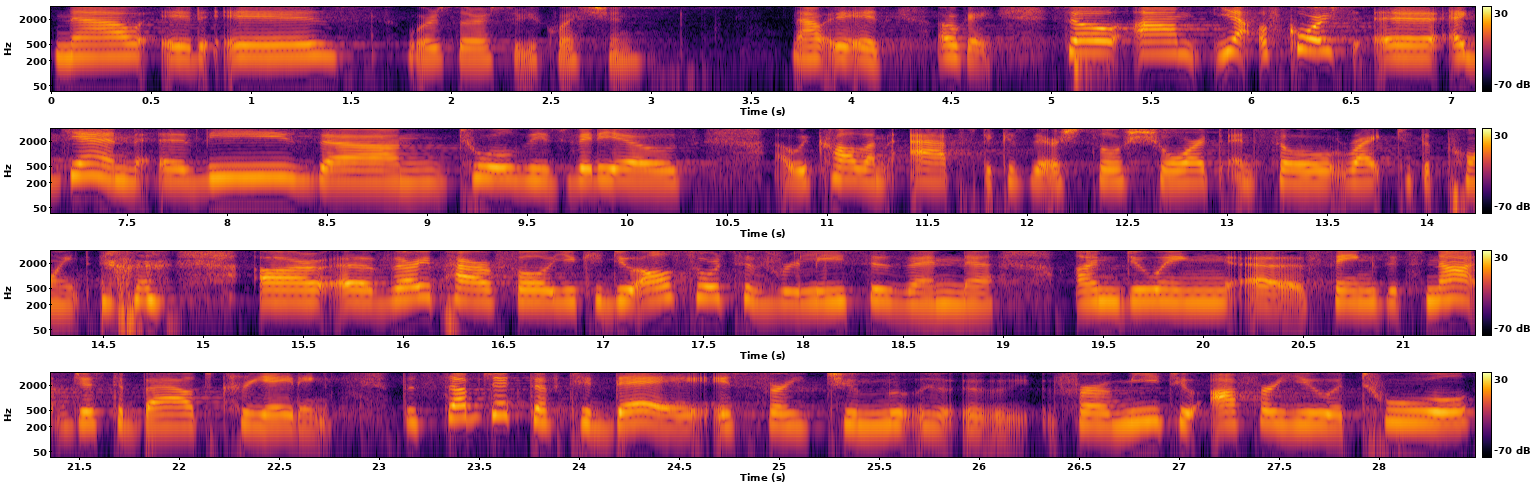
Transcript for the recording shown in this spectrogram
now it is? Where's the rest of your question? Now it is. Okay. So, um, yeah, of course, uh, again, uh, these um, tools, these videos, uh, we call them apps because they're so short and so right to the point, are uh, very powerful. You can do all sorts of releases and uh, undoing uh, things. It's not just about creating. The subject of today is for to for me to offer you a tool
